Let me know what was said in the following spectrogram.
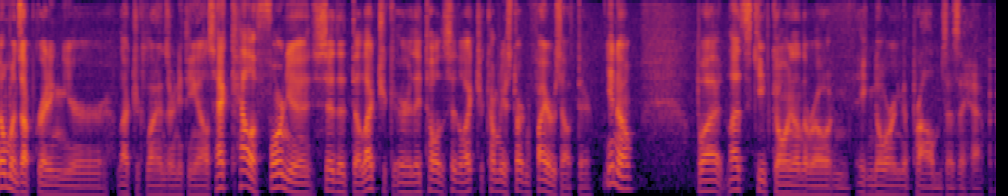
no one's upgrading your electric lines or anything else. Heck, California said that the electric, or they told said the electric company is starting fires out there. You know, but let's keep going on the road and ignoring the problems as they happen.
